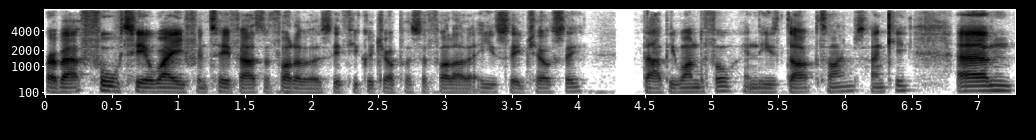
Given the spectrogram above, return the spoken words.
We're about 40 away from 2,000 followers. If you could drop us a follow at EFC Chelsea, that'd be wonderful in these dark times. Thank you. Um,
